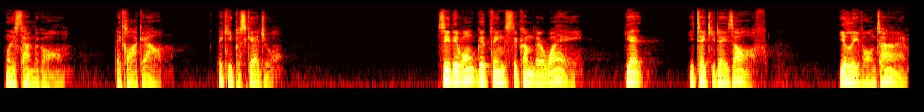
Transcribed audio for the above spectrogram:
When it's time to go home, they clock out. They keep a schedule. See, they want good things to come their way, yet you take your days off. You leave on time.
